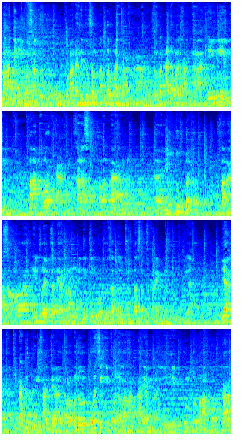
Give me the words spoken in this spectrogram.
Para tim kuasa hukum kemarin itu sempat berwacana, sempat ada wacana ingin melaporkan salah seorang uh, youtuber, salah seorang influencer yang telah memiliki 21 juta subscriber, gitu ya. Ya kita dukung saja. Kalau menurut gue sih itu adalah langkah yang baik untuk melaporkan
